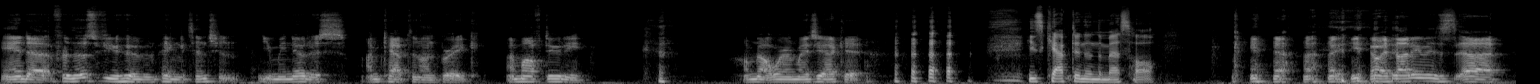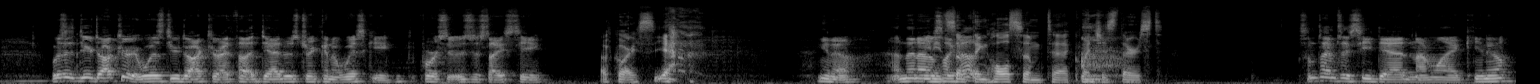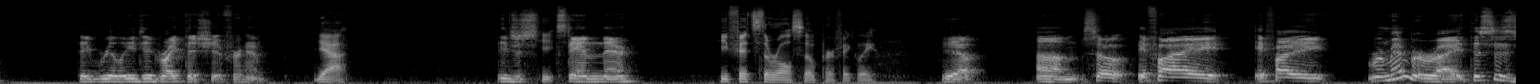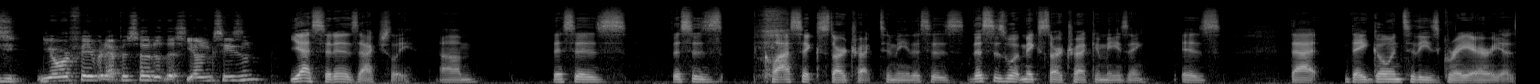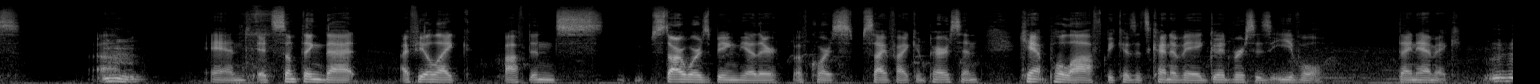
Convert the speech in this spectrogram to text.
And uh, for those of you who have been paying attention, you may notice I'm captain on break. I'm off duty. I'm not wearing my jacket. He's captain in the mess hall. you know, I thought he was. Uh, was it Dear Doctor? It was Dear Doctor. I thought Dad was drinking a whiskey. Of course, it was just iced tea. Of course, yeah. You know, and then I He was needs like, oh. something wholesome to quench his thirst. sometimes I see Dad and I'm like, you know, they really did write this shit for him. Yeah, He just He- standing there. He fits the role so perfectly. Yeah. Um. So if I if I remember right, this is your favorite episode of this young season. Yes, it is actually. Um, this is this is classic Star Trek to me. This is this is what makes Star Trek amazing. Is that they go into these gray areas, um, and it's something that I feel like often s- Star Wars being the other, of course, sci-fi comparison, can't pull off because it's kind of a good versus evil dynamic,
